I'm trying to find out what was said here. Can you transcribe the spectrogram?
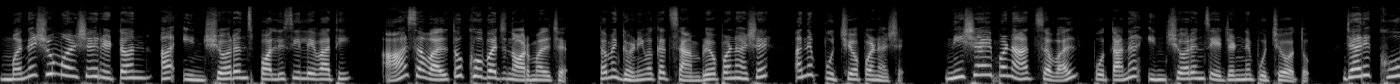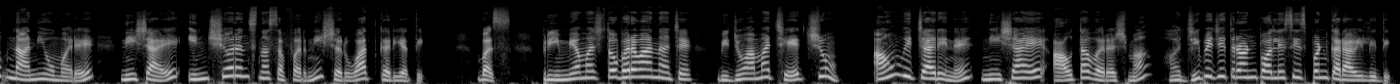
મને શું મળશે રિટર્ન આ ઇન્સ્યોરન્સ પોલિસી લેવાથી? આ સવાલ તો ખૂબ જ નોર્મલ છે. તમે ઘણી વખત સાંભળ્યો પણ હશે અને પૂછ્યો પણ હશે. નિશાએ પણ આ જ સવાલ પોતાના ઇન્સ્યોરન્સ એજન્ટને પૂછ્યો હતો. જ્યારે ખૂબ નાની ઉંમરે નિશાએ ઇન્સ્યોરન્સના સફરની શરૂઆત કરી હતી. બસ, પ્રીમિયમ જ તો ભરવાના છે. બીજું આમાં છે જ શું? આવું વિચારીને નિશાએ આવતા વર્ષમાં હજી બીજી ત્રણ પોલિસીસ પણ કરાવી લીધી.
